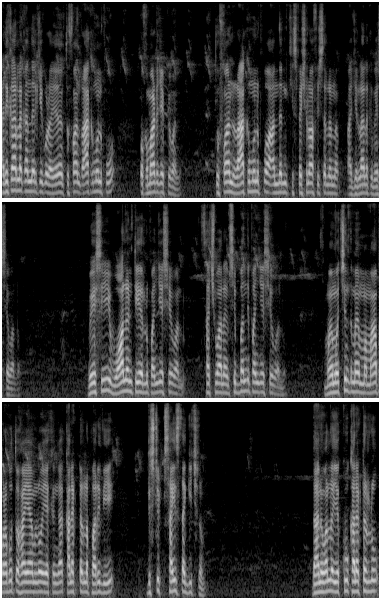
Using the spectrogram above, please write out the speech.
అధికారులకు అందరికీ కూడా ఏదైనా తుఫాన్ రాకమునుపు ఒక మాట చెప్పేవాడిని తుఫాన్ రాకమునుపు అందరికీ స్పెషల్ ఆఫీసర్లను ఆ జిల్లాలకు వేసేవాళ్ళం. వేసి వాలంటీర్లు పనిచేసేవాళ్ళు సచివాలయం సిబ్బంది పనిచేసేవాళ్ళు. మేము వచ్చిన మేము మా- మా ప్రభుత్వ హయాంలో ఏకంగా కలెక్టర్ల పరిధి డిస్ట్రిక్ట్ సైజ్ తగ్గించినాం. దానివల్ల ఎక్కువ కలెక్టర్లు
